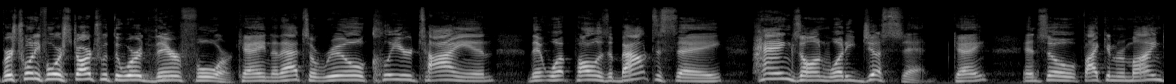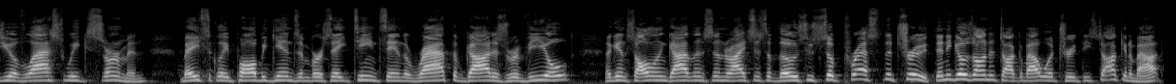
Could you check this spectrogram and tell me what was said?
Verse 24 starts with the word therefore, okay? Now that's a real clear tie in that what Paul is about to say hangs on what he just said, okay? And so, if I can remind you of last week's sermon, basically, Paul begins in verse 18 saying, The wrath of God is revealed against all ungodliness and righteousness of those who suppress the truth. Then he goes on to talk about what truth he's talking about,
